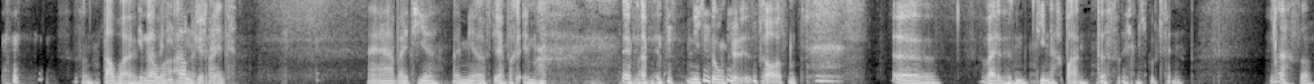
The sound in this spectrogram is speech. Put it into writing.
so ein Dauer, immer wenn die Sonne scheint. Ja, bei dir, bei mir läuft die einfach immer. immer wenn es nicht dunkel ist draußen. Äh, weil die Nachbarn das vielleicht nicht gut finden. Ach so.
